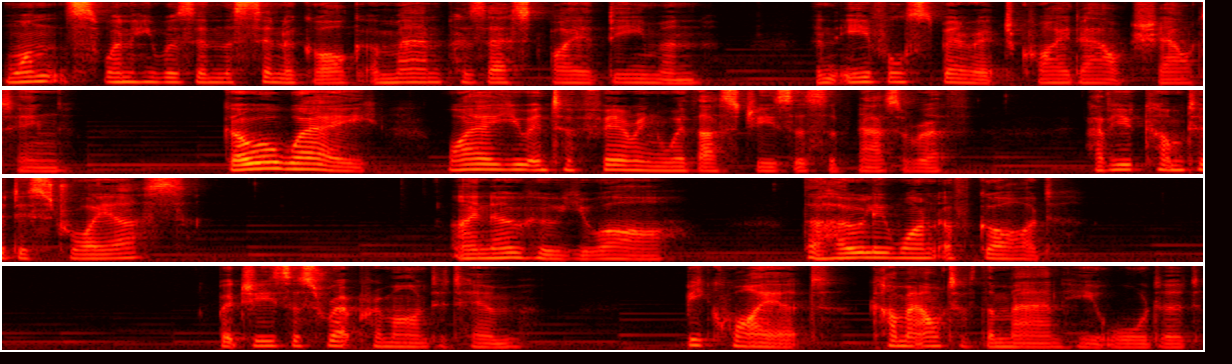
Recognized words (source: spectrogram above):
Once, when he was in the synagogue, a man possessed by a demon, an evil spirit, cried out, shouting, Go away! Why are you interfering with us, Jesus of Nazareth? Have you come to destroy us? I know who you are, the Holy One of God. But Jesus reprimanded him. Be quiet, come out of the man, he ordered.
